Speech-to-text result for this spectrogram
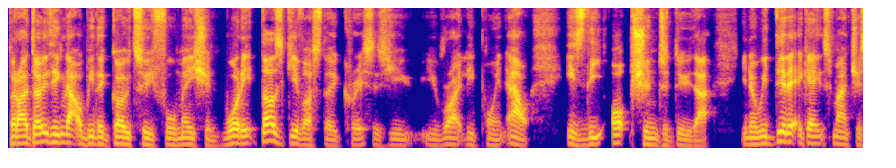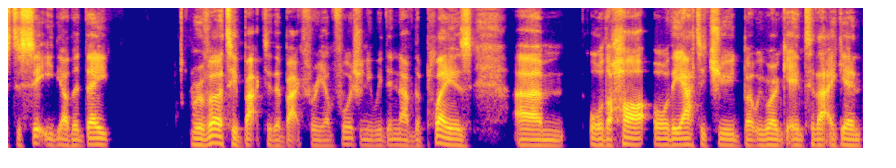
But I don't think that will be the go-to formation. What it does give us, though, Chris, as you you rightly point out, is the option to do that. You know, we did it against Manchester City the other day reverted back to the back three. Unfortunately, we didn't have the players um, or the heart or the attitude, but we won't get into that again,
